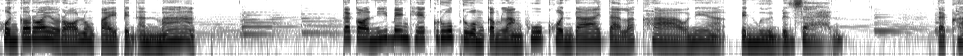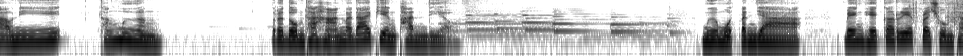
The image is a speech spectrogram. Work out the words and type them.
ผลก็ร่อยหรอลงไปเป็นอันมาก แต่ก่อนนี้เบ้งเฮกรวบรวมกำลังผู้คนได้แต่ละคราวเนี่ยเป็นหมื่นเป็นแสน แต่คราวนี้ทั้งเมือง ระดมทหารมาได้เพียงพันเดียว เมื่อหมดปัญญา เบงเฮกก็เรียกประชุมท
